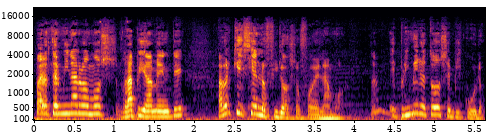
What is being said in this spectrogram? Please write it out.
para terminar vamos rápidamente a ver qué decían los filósofos del amor. El primero de todos es Epicuro.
